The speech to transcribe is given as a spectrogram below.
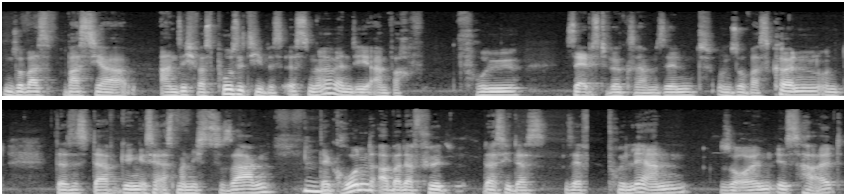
und sowas, was ja an sich was Positives ist, ne? wenn sie einfach früh selbstwirksam sind und sowas können und das ist, dagegen ist ja erstmal nichts zu sagen. Mhm. Der Grund aber dafür, dass sie das sehr früh lernen sollen, ist halt,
